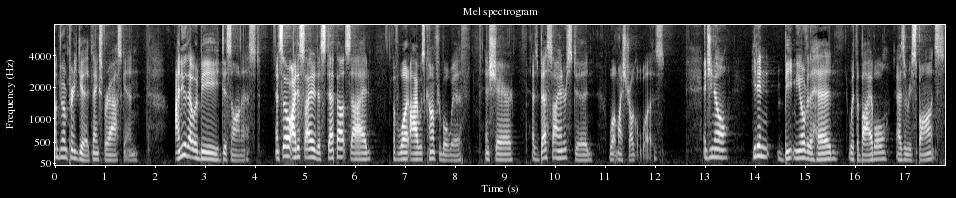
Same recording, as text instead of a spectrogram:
I'm doing pretty good. Thanks for asking. I knew that would be dishonest. And so I decided to step outside of what I was comfortable with and share, as best I understood, what my struggle was. And you know, he didn't beat me over the head with the Bible as a response.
